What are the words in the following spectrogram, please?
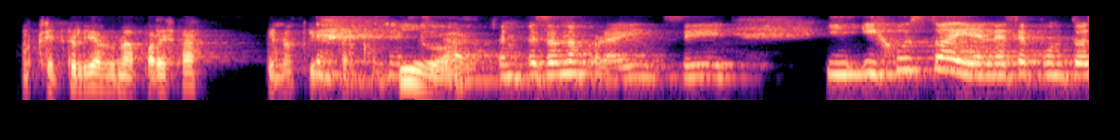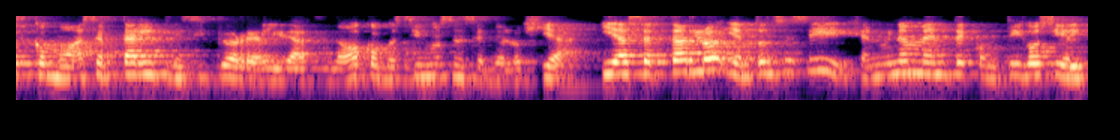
porque querrías una pareja que no quiere estar contigo. claro, empezando por ahí, sí. Y, justo ahí en ese punto es como aceptar el principio de realidad, ¿no? Como decimos en semiología. Y aceptarlo y entonces sí, genuinamente contigo, si, el,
